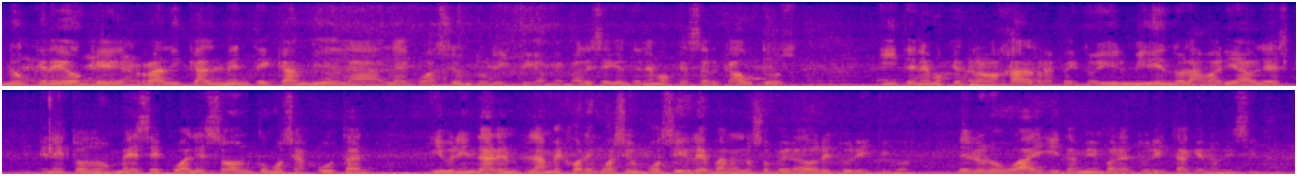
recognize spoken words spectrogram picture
no creo que radicalmente cambie la, ecuación turística. Me parece que tenemos que ser cautos y tenemos que trabajar al respecto, ir midiendo las variables en estos dos meses, cuáles son, cómo se ajustan y brindar la mejor ecuación posible para los operadores turísticos del Uruguay y también para el turista que nos visita.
